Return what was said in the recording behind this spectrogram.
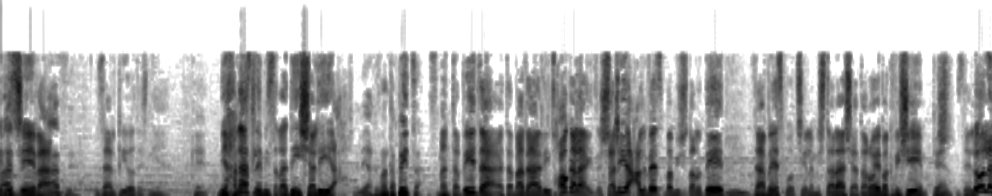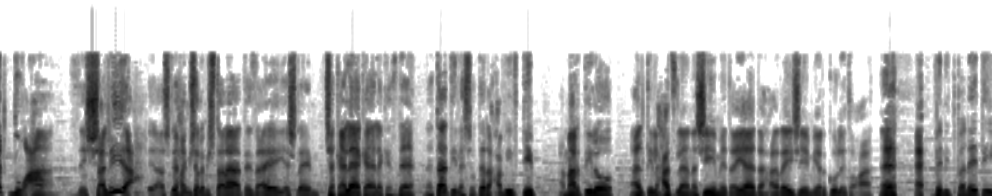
מה זה? 007. מה זה? זה אלפיות השנייה. כן. נכנס למשרדי שליח. שליח, הזמנת פיצה. הזמנת פיצה, אתה באת לדחוק עליי, זה שליח על וספה משטרתית. Mm. זה הווספות של המשטרה שאתה רואה בכבישים. כן. זה לא לתנועה, זה שליח. השליחים של המשטרה, תזהה, יש להם צ'קלקה על הקסדה. נתתי לשוטר החביב טיפ. אמרתי לו, אל תלחץ לאנשים את היד אחרי שהם ירקו לתוכה. ונתפניתי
